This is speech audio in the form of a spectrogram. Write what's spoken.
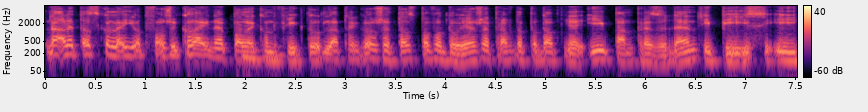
No ale to z kolei otworzy kolejne pole konfliktu, dlatego że to spowoduje, że prawdopodobnie i pan prezydent, i PiS, i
